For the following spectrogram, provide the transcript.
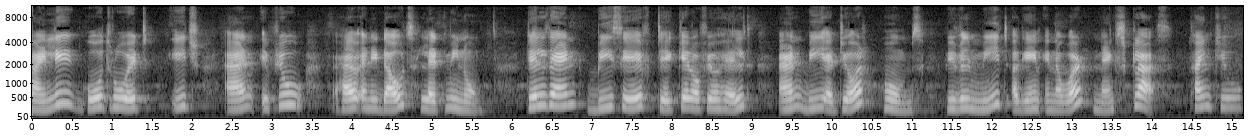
kindly go through it each and if you have any doubts let me know till then be safe take care of your health and be at your homes we will meet again in our next class. Thank you.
